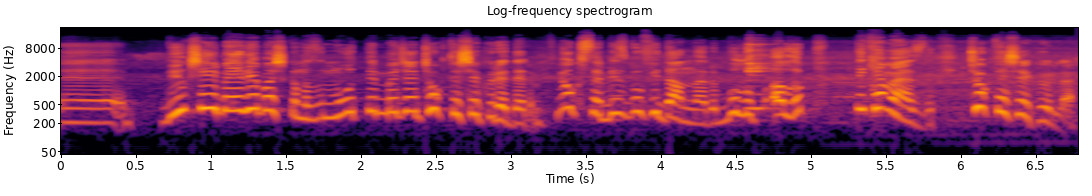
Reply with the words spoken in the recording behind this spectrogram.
e, Büyükşehir Belediye Başkanımız Muhittin Böce'ye çok teşekkür ederim. Yoksa biz bu fidanları bulup alıp dikemezdik. Çok teşekkürler.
